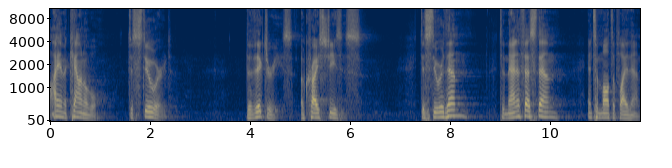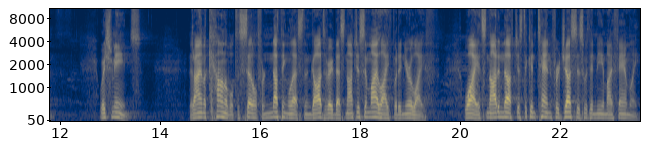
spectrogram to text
I am accountable to steward the victories of Christ Jesus, to steward them, to manifest them, and to multiply them, which means that I am accountable to settle for nothing less than God's very best, not just in my life, but in your life. Why? It's not enough just to contend for justice within me and my family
